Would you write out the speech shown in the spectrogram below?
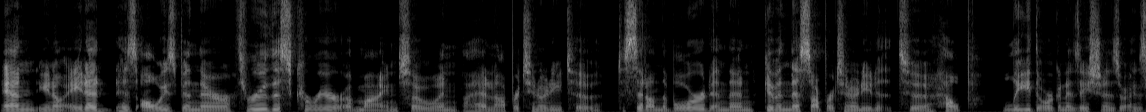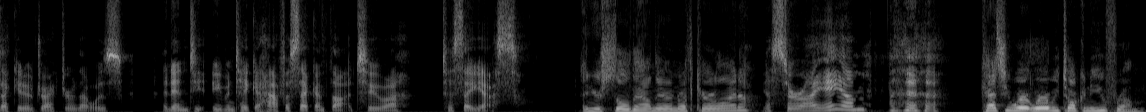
And you know, ADED has always been there through this career of mine. So when I had an opportunity to to sit on the board, and then given this opportunity to to help lead the organization as executive director, that was I didn't even take a half a second thought to uh, to say yes. And you're still down there in North Carolina? Yes, sir, I am. Cassie, where where are we talking to you from?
